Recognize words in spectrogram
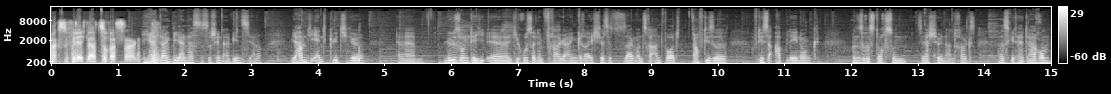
magst du vielleicht dazu was sagen? Ja, danke Jan, hast du es so schön erwähnt, ja. Wir haben die endgültige ähm, Lösung der äh, Jerusalem-Frage eingereicht. Das ist sozusagen unsere Antwort auf diese, auf diese Ablehnung unseres doch so einen sehr schönen Antrags. Also es geht halt darum,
